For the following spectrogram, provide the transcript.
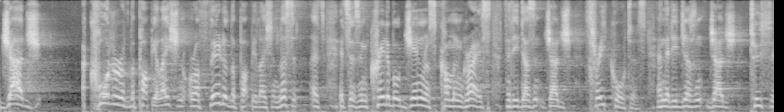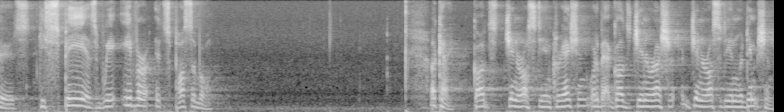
judge a quarter of the population or a third of the population. Listen, it's, it's his incredible, generous common grace that he doesn't judge three quarters and that he doesn't judge two thirds. He spares wherever it's possible. Okay, God's generosity in creation? What about God's generosity in redemption?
